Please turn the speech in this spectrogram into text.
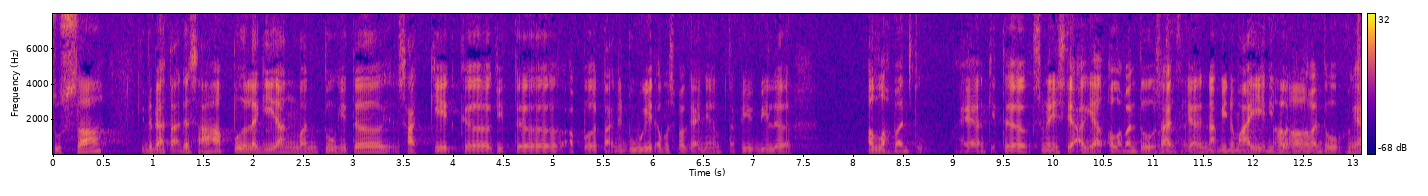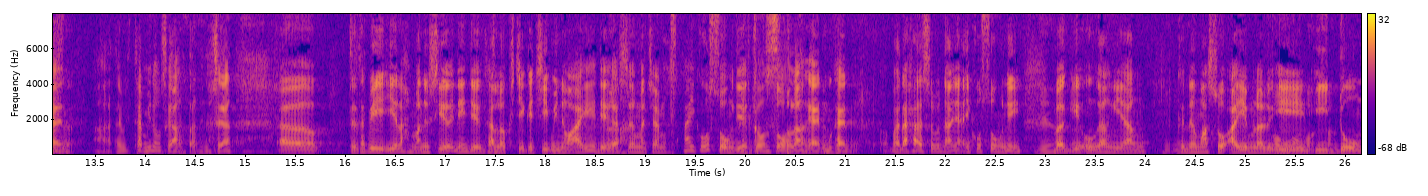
susah, kita dah tak ada siapa lagi yang bantu kita, sakit ke, kita apa tak ada duit apa sebagainya, tapi bila Allah bantu, ya kita sebenarnya setiap hari Allah bantu Ustaz ya. Nak minum air ni pun uh, Allah bantu betul, kan? Ha tapi tak minum sekarang. Tak minum. Sekarang uh, tetapi ialah manusia ni dia betul. kalau kecil-kecil minum air dia uh. rasa macam air kosong je contohlah kan bukan padahal sebenarnya air kosong ni yeah. bagi orang yang kena masuk air melalui Allah hidung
